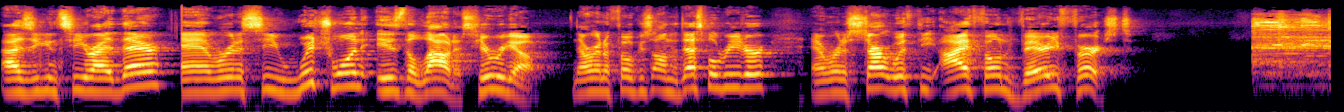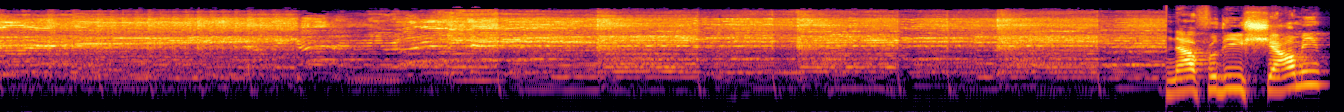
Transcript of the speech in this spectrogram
as you can see right there. And we're gonna see which one is the loudest. Here we go. Now we're gonna focus on the decibel reader, and we're gonna start with the iPhone very first. Now for the Xiaomi.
